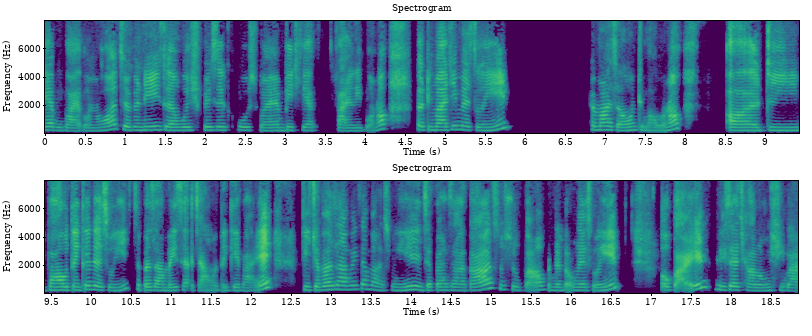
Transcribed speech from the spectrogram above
ခဲ့ပူပါတယ်ပေါ့နော် Japanese language basic course 1 PDF file လေးပေါ့နော်အဲ့ဒီမှာကြည့်မယ်ဆိုရင်ပထမဆုံးဒီမှာပေါ့နော် အာဒီဘာကိုသင်ခဲ့လဲဆိုရင်ဂျပန်စာမိတ်ဆက်အကြောင်းကိုသင်ခဲ့ပါတယ်ဒီဂျပန်စာမိတ်ဆက်မှာဆိုရင်ဂျပန်စာကစုစုပေါင်းဘယ်နှလုံးလဲဆိုရင်ဟုတ်ပါတယ်46လုံးရှိပါ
